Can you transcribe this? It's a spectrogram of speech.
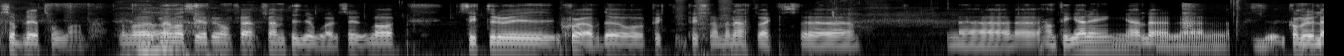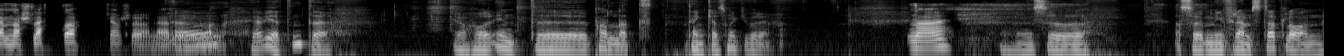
så blir det tvåan. Men, Ja. vad- men vad ser du om fem, fem tio år? Ser, vad, sitter du i Skövde och py- pysslar med nätverks... Eh, eh, eller eh, kommer du lämna Slätta kanske? Eller, Ja, jag vet inte. Jag har inte pallat tänka så mycket på det. Nej. Eh, Så, alltså min främsta plan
